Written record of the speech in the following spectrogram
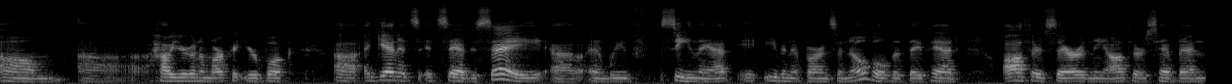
um, uh, how you're going to market your book. Uh, again, it's it's sad to say, uh, and we've seen that even at Barnes and Noble that they've had authors there, and the authors have been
